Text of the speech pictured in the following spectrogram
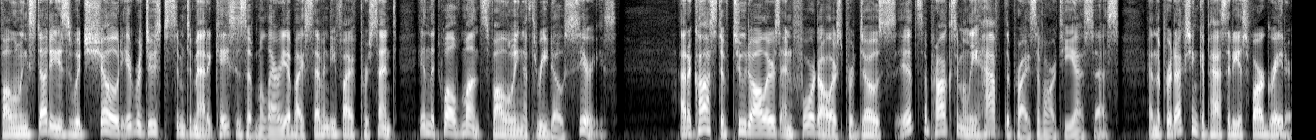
following studies which showed it reduced symptomatic cases of malaria by 75% in the 12 months following a three dose series. At a cost of $2 and $4 per dose, it's approximately half the price of RTSS, and the production capacity is far greater.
